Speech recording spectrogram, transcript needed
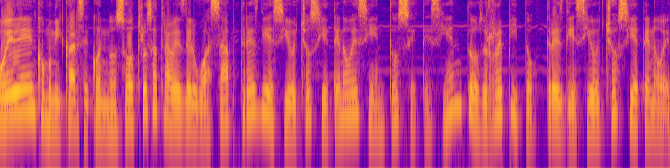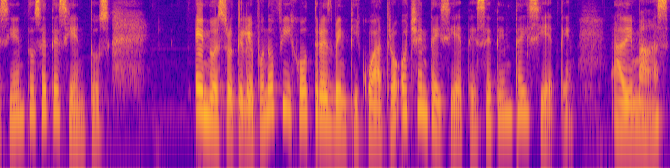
Pueden comunicarse con nosotros a través del WhatsApp 318-7900-700. Repito, 318-7900-700. En nuestro teléfono fijo 324-8777. Además,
